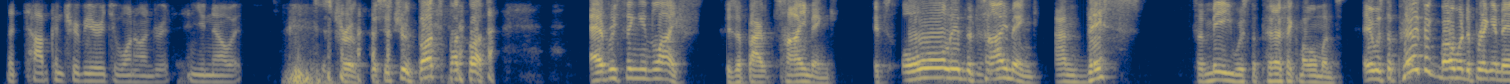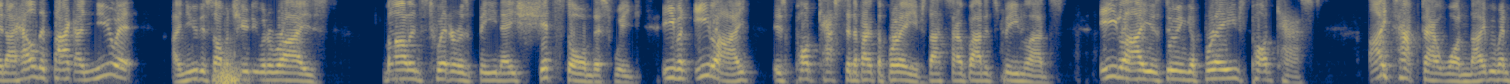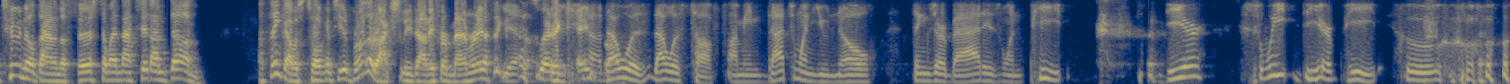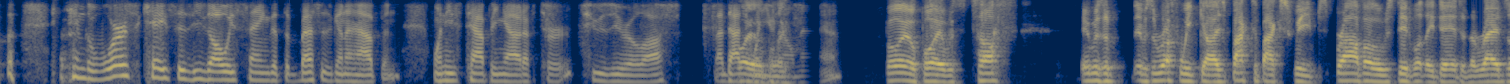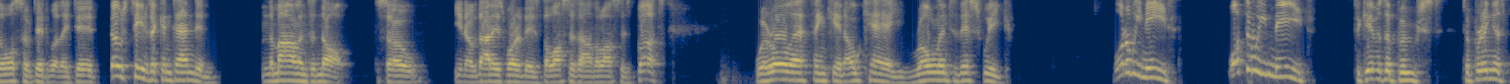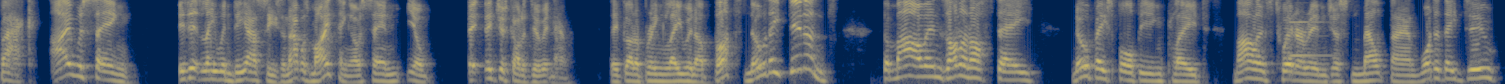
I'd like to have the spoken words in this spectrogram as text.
the top contributor to 100, and you know it. This is true. This is true. But but but everything in life is about timing. It's all in the mm-hmm. timing, and this for me was the perfect moment. It was the perfect moment to bring him in. I held it back. I knew it. I knew this opportunity would arise. Marlins Twitter has been a shitstorm this week. Even Eli is podcasting about the Braves. That's how bad it's been, lads. Eli is doing a Braves podcast. I tapped out one night. We went 2 0 down in the first. I went, that's it, I'm done. I think I was talking to your brother, actually, Danny, from memory. I think Yeah. that's where it came Yeah, from. that was that was tough. I mean, that's when you know things are bad. Is when Pete, dear, sweet dear Pete, who, in the worst cases, he's always saying that the best is going to happen when he's tapping out after 2-0 loss. And that's Boy, oh when you boy. know, man. boy oh boy it was tough it was a it was a rough week guys. Back to back sweeps. Bravos did what they did and the reds also did what they did. Those teams are contending and the marlins are not. So you know that is what it is. The losses are the losses. But we're all there thinking okay roll into this week. What do we need? What do we need to give us a boost to bring us back? I was saying is it Lewin Diaz season? That was my thing. I was saying you know they, just got to do it now. They've got to bring Lewin up. But no they didn't. The Marlins on an off day, no baseball being played. Marlins Twitter in just meltdown. What did they do?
